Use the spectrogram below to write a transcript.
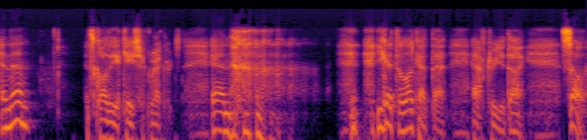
And then it's called the Akashic Records. And you get to look at that after you die. So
